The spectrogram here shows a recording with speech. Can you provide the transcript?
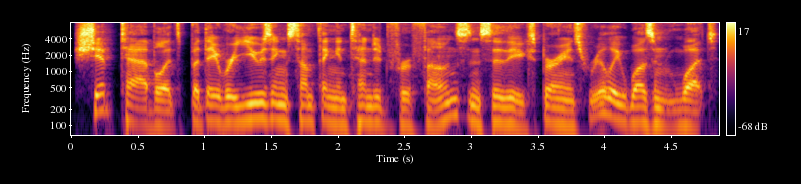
ship tablets, but they were using something intended for phones. And so the experience really wasn't what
